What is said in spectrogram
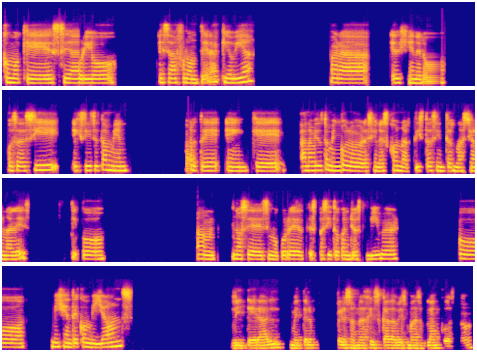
como que se abrió esa frontera que había para el género. O sea, sí existe también parte en que han habido también colaboraciones con artistas internacionales, tipo, um, no sé, se me ocurre Despacito con Justin Bieber o Mi gente con Billions. Literal, meter personajes cada vez más blancos, ¿no?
